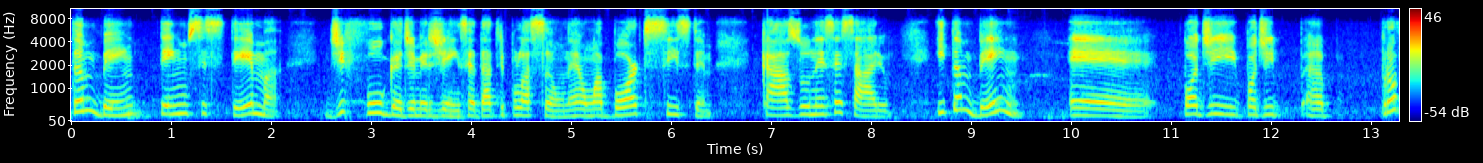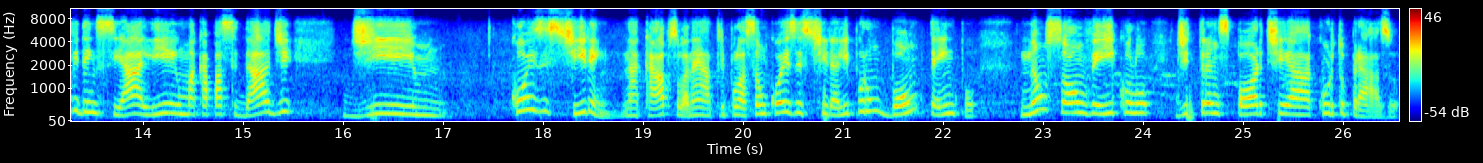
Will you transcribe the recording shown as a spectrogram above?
também tem um sistema de fuga de emergência da tripulação, né? Um abort system, caso necessário. E também é, pode, pode uh, providenciar ali uma capacidade de coexistirem na cápsula, né? A tripulação coexistir ali por um bom tempo. Não só um veículo de transporte a curto prazo,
